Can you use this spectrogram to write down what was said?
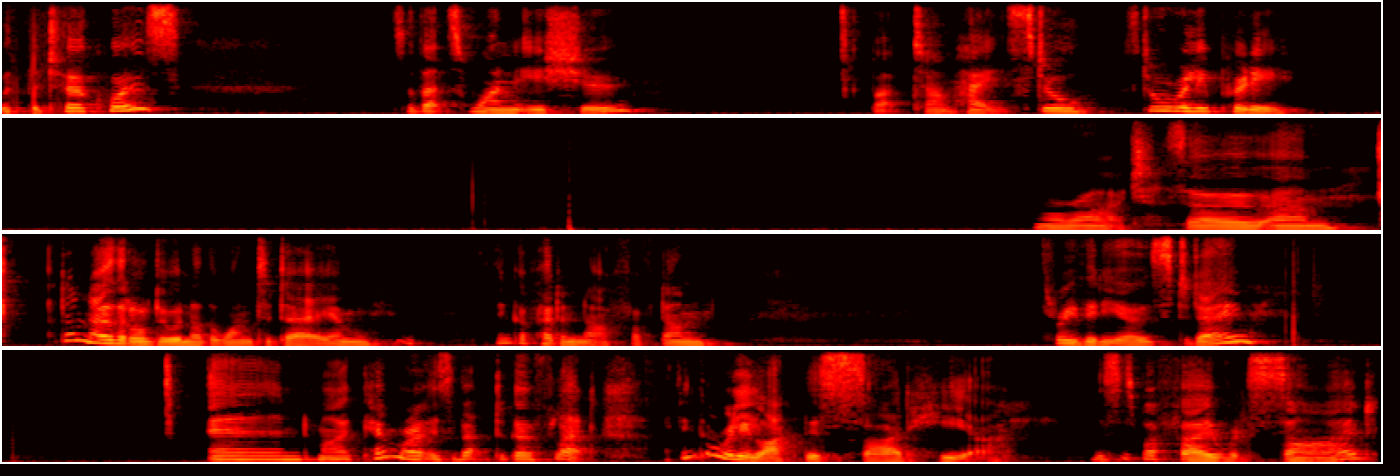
with the turquoise. So that's one issue. But um, hey, still, still really pretty. All right, so um, I don't know that I'll do another one today. I'm, I think I've had enough. I've done three videos today. And my camera is about to go flat. I think I really like this side here. This is my favourite side.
